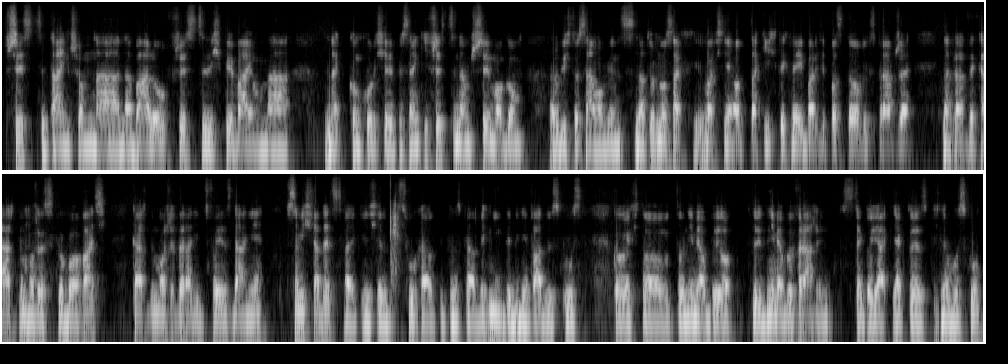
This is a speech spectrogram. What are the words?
Wszyscy tańczą na, na balu, wszyscy śpiewają na, na konkursie piosenki. Wszyscy na mszy mogą robić to samo, więc na turnusach właśnie od takich tych najbardziej podstawowych spraw, że naprawdę każdy może spróbować, każdy może wyrazić swoje zdanie. Czasami świadectwa, jakie się słucha o sprawach, nigdy by nie padły z ust kogoś, kto, kto nie, miałby, nie miałby wrażeń z tego, jak, jak to jest być na wózku.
